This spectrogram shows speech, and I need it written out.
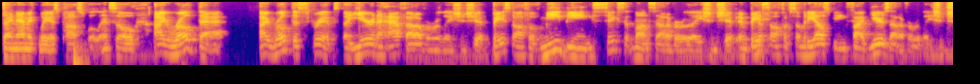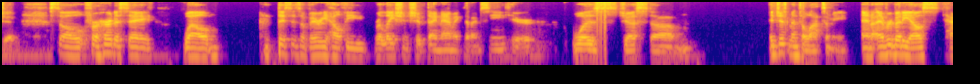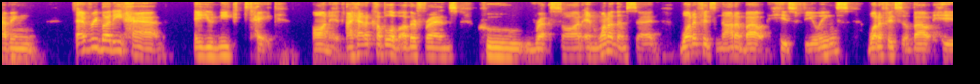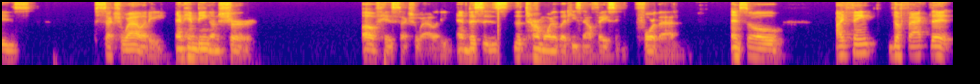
dynamic way as possible. And so I wrote that I wrote the script a year and a half out of a relationship based off of me being six months out of a relationship and based off of somebody else being five years out of a relationship. So for her to say, well, this is a very healthy relationship dynamic that I'm seeing here was just, um, it just meant a lot to me. And everybody else having, everybody had a unique take on it. I had a couple of other friends who re- saw it, and one of them said, What if it's not about his feelings? What if it's about his sexuality and him being unsure of his sexuality? And this is the turmoil that he's now facing for that. And so I think the fact that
